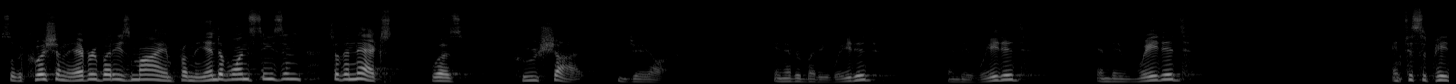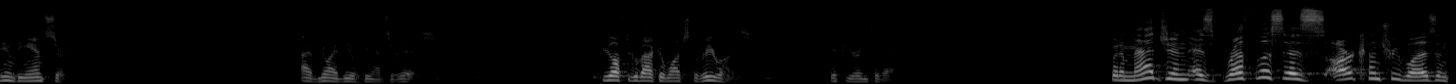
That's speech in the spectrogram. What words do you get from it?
So the question in everybody's mind from the end of one season to the next was who shot JR? And everybody waited and they waited and they waited, anticipating the answer. I have no idea what the answer is. You'll have to go back and watch the reruns if you're into that. But imagine, as breathless as our country was, and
